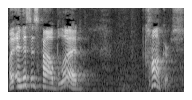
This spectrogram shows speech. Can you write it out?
And this is how blood conquers.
